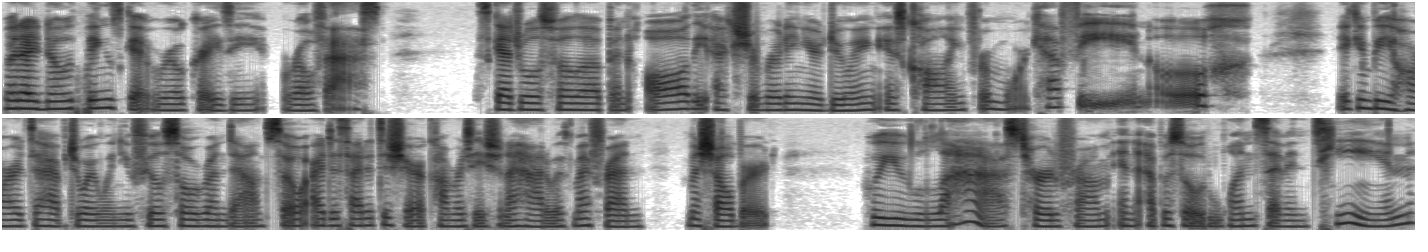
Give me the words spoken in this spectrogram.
But I know things get real crazy real fast. Schedules fill up, and all the extroverting you're doing is calling for more caffeine. Ugh. It can be hard to have joy when you feel so run down. So I decided to share a conversation I had with my friend, Michelle Byrd who you last heard from in episode 117,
